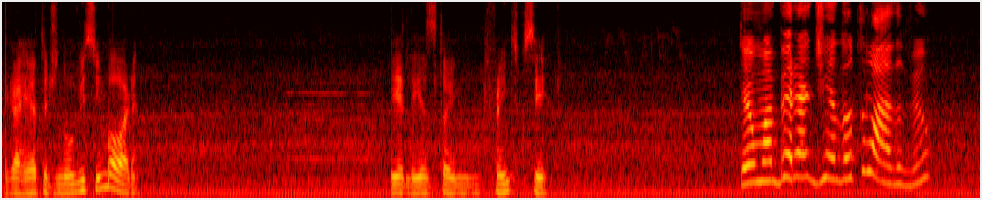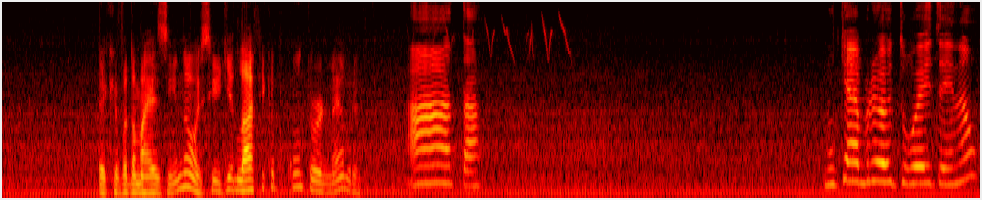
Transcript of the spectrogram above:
Pegar reto de novo e se embora. Beleza, tô indo de frente com você. Tem uma beiradinha do outro lado, viu? Aqui eu vou dar uma resinha. Não, esse aqui lá fica pro contorno, lembra? Ah, tá. Não quer abrir 88 aí, não? Vou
